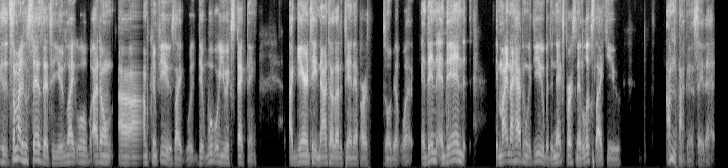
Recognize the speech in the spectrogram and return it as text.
eh, somebody who says that to you, like, well, I don't, I, am confused. Like, what, did, what were you expecting? I guarantee nine times out of 10, that person will be like, what? And then, and then it might not happen with you, but the next person that looks like you, I'm not going to say that.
